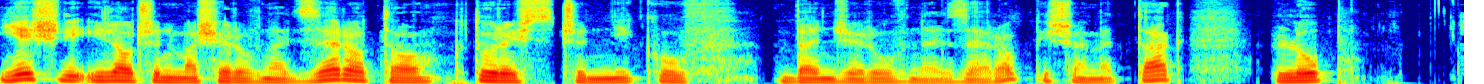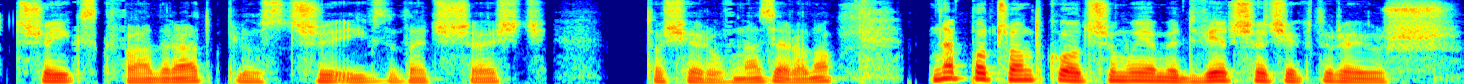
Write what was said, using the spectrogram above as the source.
Jeśli iloczyn ma się równać 0, to któryś z czynników będzie równy 0. Piszemy tak lub 3x kwadrat plus 3x dodać 6 to się równa 0. No, na początku otrzymujemy 2 trzecie, które już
